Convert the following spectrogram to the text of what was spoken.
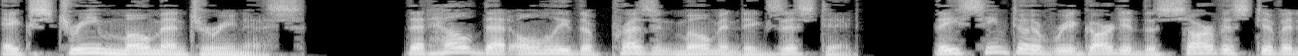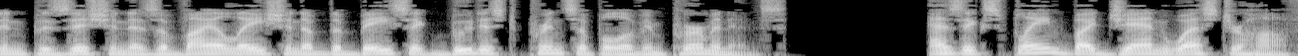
extreme momentariness that held that only the present moment existed. They seem to have regarded the Sarvastivadin position as a violation of the basic Buddhist principle of impermanence. As explained by Jan Westerhoff,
